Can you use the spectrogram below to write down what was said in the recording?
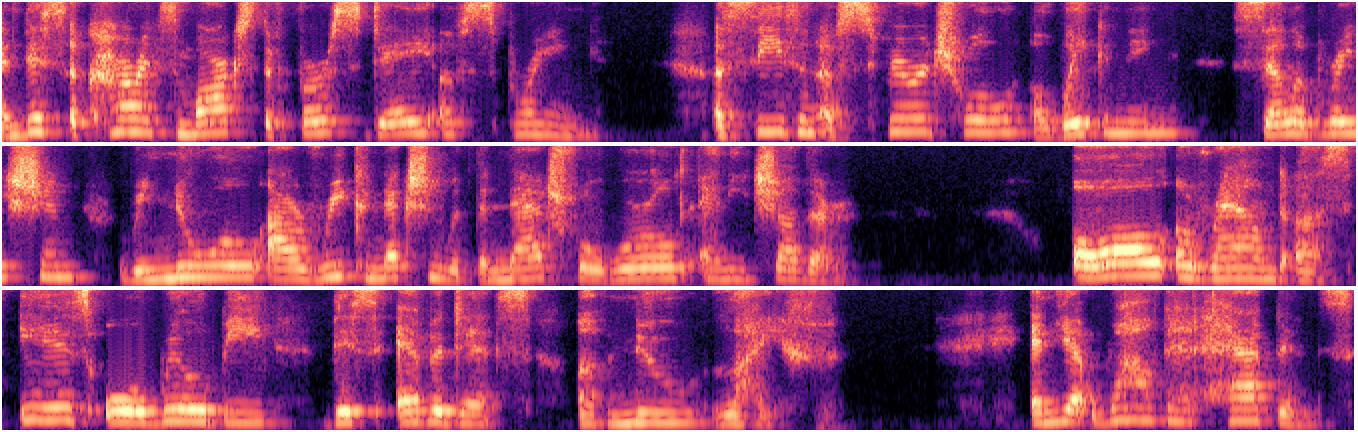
And this occurrence marks the first day of spring, a season of spiritual awakening, celebration, renewal, our reconnection with the natural world and each other. All around us is or will be this evidence of new life. And yet, while that happens,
